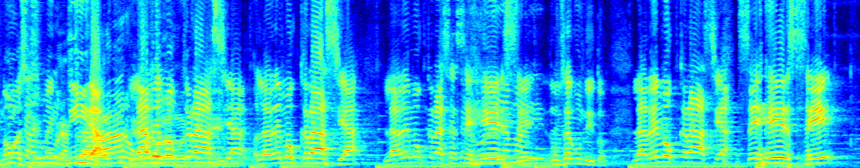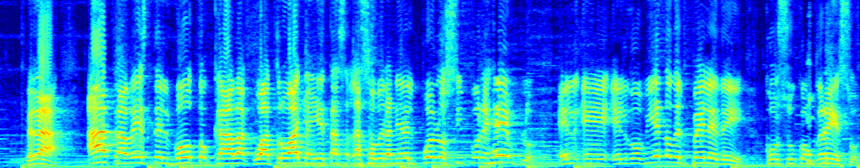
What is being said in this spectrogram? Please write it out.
no, eso es mentira. la democracia, la democracia, la democracia se ejerce, un segundito, la democracia se ejerce, ¿verdad?, a través del voto cada cuatro años. Ahí está la soberanía del pueblo. Si, por ejemplo, el, eh, gobierno del PLD con su Congreso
